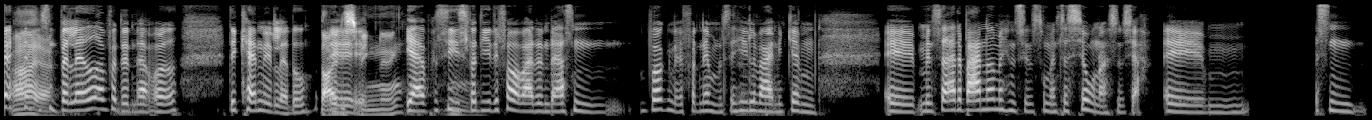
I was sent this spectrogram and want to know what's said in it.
Ah, ja. Sådan ballader på den der måde. Det kan et eller andet. Dejligt svingende, ikke? Ja, præcis, Mm. mm. fordi det får bare den der sådan vuggende fornemmelse hele vejen igennem. Øh, men så er der bare noget med hendes instrumentationer, synes jeg. Øh, sådan,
